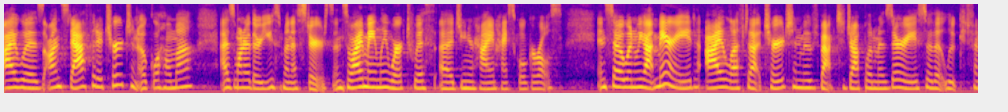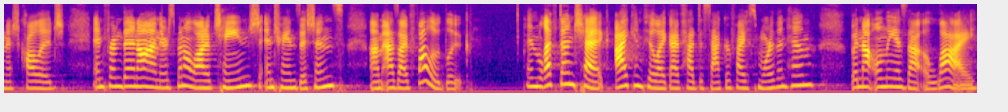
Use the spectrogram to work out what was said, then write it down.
I was on staff at a church in Oklahoma as one of their youth ministers. And so I mainly worked with uh, junior high and high school girls. And so when we got married, I left that church and moved back to Joplin, Missouri so that Luke could finish college. And from then on, there's been a lot of change and transitions um, as I've followed Luke. And left unchecked, I can feel like I've had to sacrifice more than him. But not only is that a lie,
